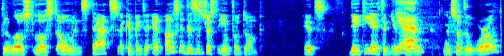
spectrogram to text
the, the Lost Lost Omens that's a campaign set- and honestly this is just info dump it's the idea is that you Yeah. get a sense of the world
